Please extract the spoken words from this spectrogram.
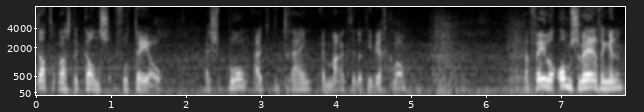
Dat was de kans voor Theo. Hij sprong uit de trein en maakte dat hij wegkwam. Na vele omzwervingen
